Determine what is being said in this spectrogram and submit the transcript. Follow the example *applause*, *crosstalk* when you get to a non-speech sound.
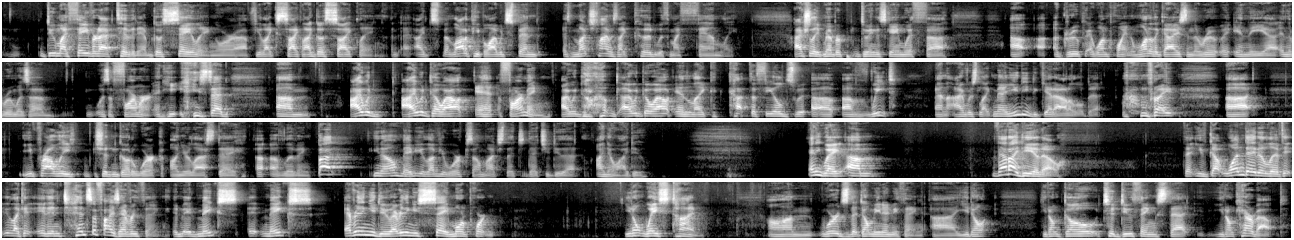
do my favorite activity. I would go sailing, or uh, if you like cycling, I'd go cycling. I'd spend a lot of people. I would spend as much time as I could with my family. I actually remember doing this game with uh, uh, a group at one point, and one of the guys in the room in the uh, in the room was a was a farmer, and he *laughs* he said. Um, I would I would go out and farming. I would go *laughs* I would go out and like cut the fields with, uh, of wheat, and I was like, man, you need to get out a little bit, *laughs* right? Uh, you probably shouldn't go to work on your last day uh, of living, but you know maybe you love your work so much that that you do that. I know I do. Anyway, um, that idea though that you've got one day to live, it, like it, it intensifies everything. It, it, makes it makes everything you do, everything you say more important. You don't waste time on words that don't mean anything. Uh, you don't you don't go to do things that you don't care about.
